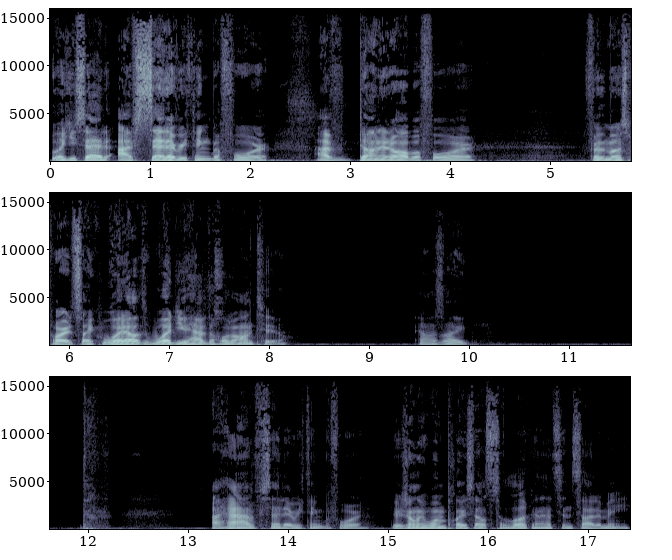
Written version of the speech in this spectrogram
like you said, I've said everything before, I've done it all before. For the most part, it's like, what else? What do you have to hold on to? And I was like, I have said everything before. There's only one place else to look, and that's inside of me.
